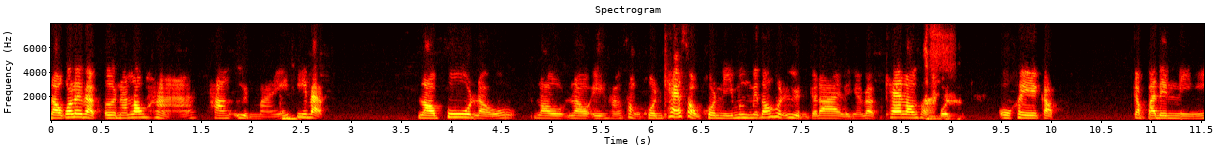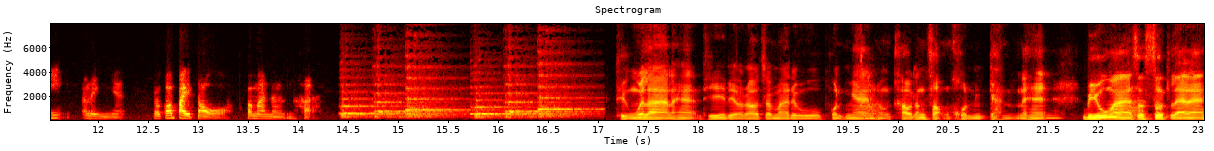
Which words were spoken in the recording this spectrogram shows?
เราก็เลยแบบเออนั้นเราหาทางอื่นไหมที่แบบ เราพูดแล้วเราเราเองทั้งสองคนแค่สองคนนี้มึงไม่ต้องคนอื่นก็ได้อะไรเงี้ยแบบแค่เราสองคน โอเคกับกับประเด็นนี้อะไรเงี้ย แล้วก็ไปต่อประมาณนั้นค่ะ ถึงเวลาแล้วฮะ ที่เดี๋ยวเราจะมาดูผลงานของเขาทั้งสองคนกันนะฮะ บิวมาสุดๆแล้วนะ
